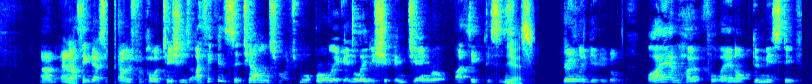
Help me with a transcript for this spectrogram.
Um, and yeah. I think that's a challenge for politicians. I think it's a challenge much more broadly in leadership in general. I think this is yes. extremely difficult. I am hopeful and optimistic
